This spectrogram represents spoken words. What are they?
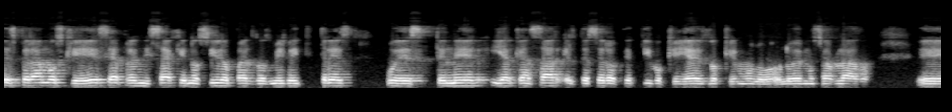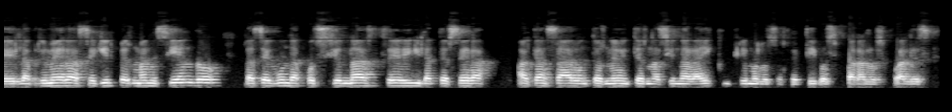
esperamos que ese aprendizaje nos sirva para el 2023, pues tener y alcanzar el tercer objetivo, que ya es lo que hemos, lo, hemos hablado. Eh, la primera, seguir permaneciendo, la segunda, posicionarse y la tercera, alcanzar un torneo internacional. Ahí cumplimos los objetivos para los cuales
